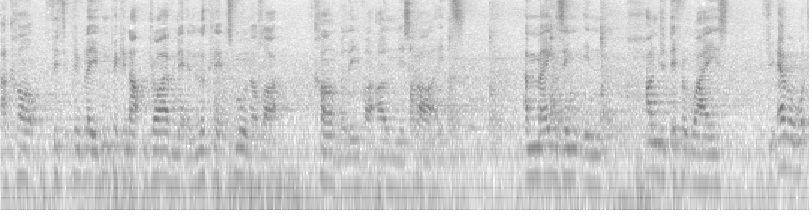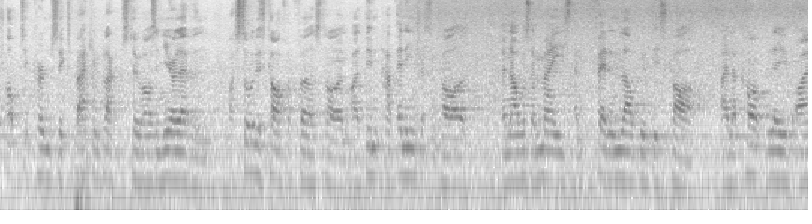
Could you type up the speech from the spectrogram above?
I can't physically believe even picking up and driving it and looking at it this morning. I was like, can't believe I own this car. It's amazing in hundred different ways. If you ever watched OpTic Crimsix back in Black Ops 2, I was in year 11. I saw this car for the first time. I didn't have any interest in cars, and I was amazed and fell in love with this car and I can't believe I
